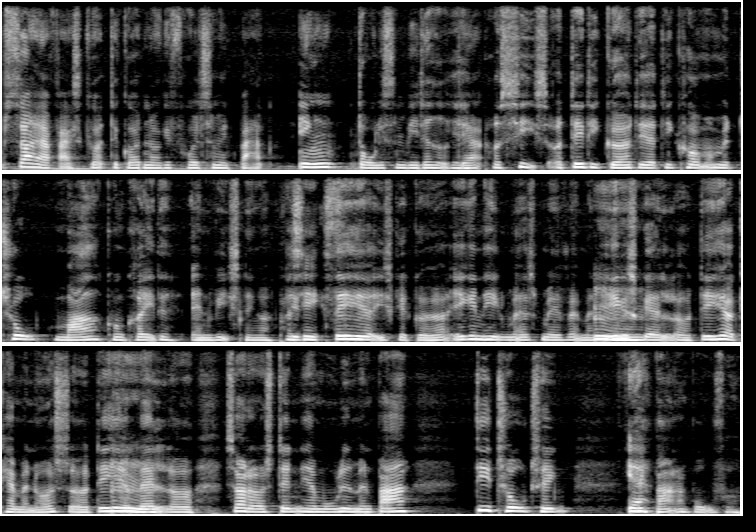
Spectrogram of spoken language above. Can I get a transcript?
så har jeg faktisk gjort det godt nok i forhold til mit barn. Ingen dårlig samvittighed Ja, der. præcis. Og det de gør, det er, at de kommer med to meget konkrete anvisninger. Præcis. Det, det her, I skal gøre. Ikke en hel masse med, hvad man mm. ikke skal, og det her kan man også, og det her mm. valg, og så er der også den her mulighed. Men bare de to ting, Ja. ja. dit barn har brug for.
